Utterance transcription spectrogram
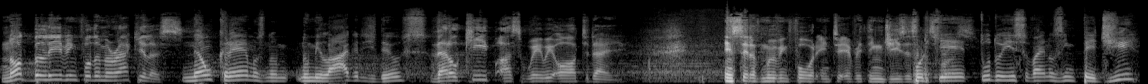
Not believing for the miraculous. não crermos no, no milagre de Deus, That'll keep us where we are today. Instead of moving forward into everything Jesus porque tudo isso vai nos impedir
